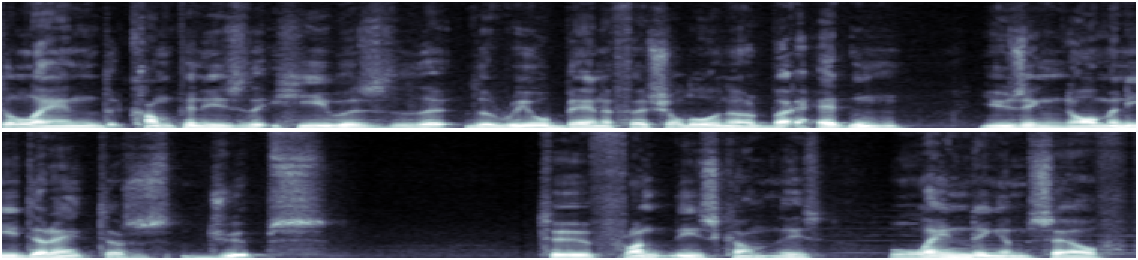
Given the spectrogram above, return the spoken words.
to lend companies that he was the, the real beneficial owner but hidden using nominee directors, dupes, to front these companies, lending himself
